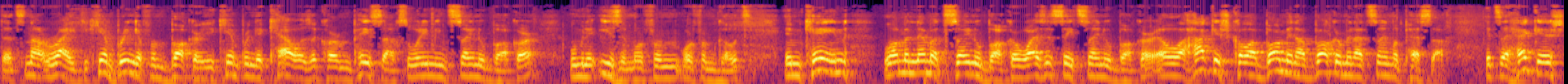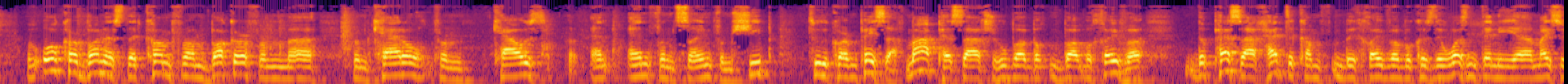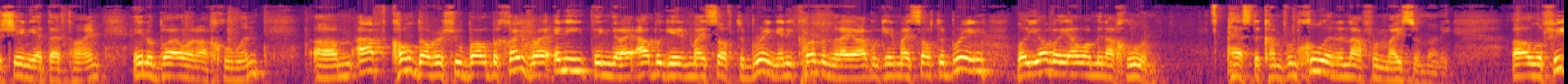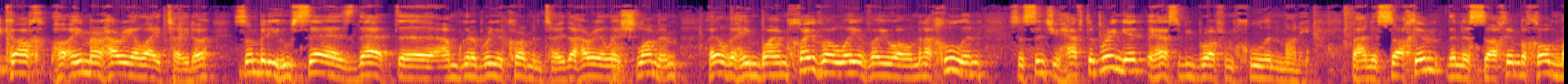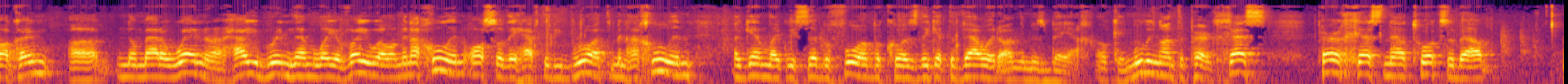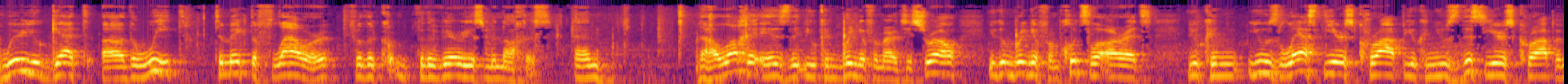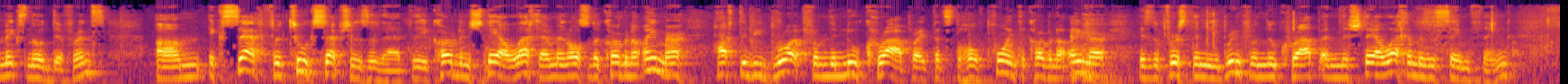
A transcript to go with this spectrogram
that's not right. You can't bring it from bakar. You can't bring a cow as a korban pesach. So what do you mean sainu bakar? Umina izim or from or from goats. Im kain lama nemat sainu bakar. Why does it say sainu bakar? El hakish kol abba min bakar min atzain pesach. It's a hekish of all karbanas that come from bakar, from uh, from cattle, from cows, and and from sign from sheep to the Korban Pesach. Ma Pesach shehu ba The Pesach had to come from b'chayva because there wasn't any uh, Sheni at that time. Ain't a baal on achulin. Um, af kol davar shubal b'chayva. Anything that I obligated myself to bring, any korban that I obligated myself to bring, lo yavay ela min achulin, has to come from chulin and not from meiser money. Uh, Lefikach. Somebody who says that uh, I'm going to bring a korban taida shlamim menachulin. So since you have to bring it, it has to be brought from chulin money. The makayim. Uh, no matter when or how you bring them menachulin. Also, they have to be brought minachulin. Again, like we said before, because they get devoured on the mizbeach. Okay, moving on to Perik Ches. Perches now talks about where you get uh, the wheat to make the flour for the for the various menachas. And the halacha is that you can bring it from Eretz Yisrael, you can bring it from Chutz La'aretz, you can use last year's crop, you can use this year's crop, it makes no difference. Um, except for two exceptions of that. The korban shtei alechem and also the korban oimer have to be brought from the new crop, right? That's the whole point. The korban oimer is the first thing that you bring from the new crop, and the shtei alechem is the same thing.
